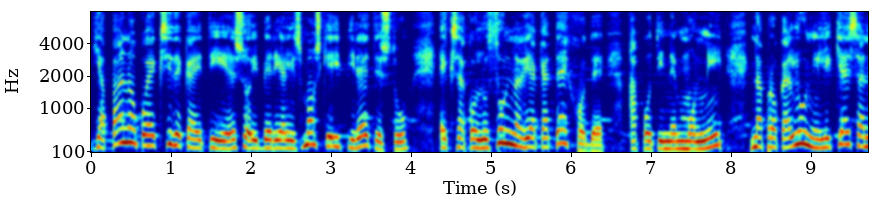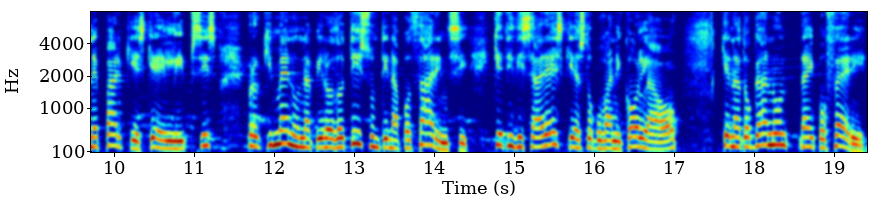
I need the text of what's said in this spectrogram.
Για πάνω από έξι δεκαετίες ο υπεριαλισμός και οι υπηρέτες του εξακολουθούν να διακατέχονται από την αιμονή να προκαλούν υλικές ανεπάρκειες και ελλείψεις προκειμένου να πυροδοτήσουν την αποθάρρυνση και τη δυσαρέσκεια στο κουβανικό λαό και να τον κάνουν να υποφέρει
